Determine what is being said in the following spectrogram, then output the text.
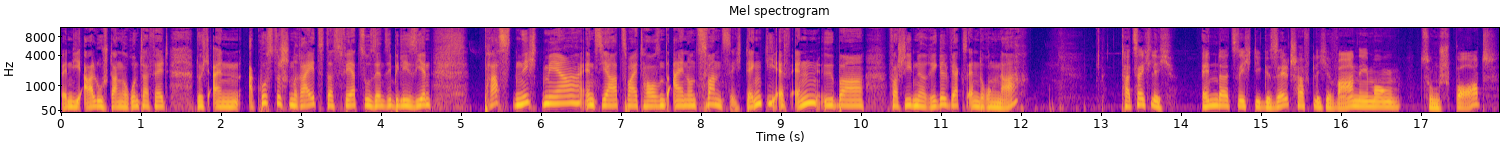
wenn die Alustange runterfällt, durch einen akustischen Reiz das Pferd zu sensibilisieren passt nicht mehr ins Jahr 2021. Denkt die FN über verschiedene Regelwerksänderungen nach? Tatsächlich ändert sich die gesellschaftliche Wahrnehmung zum Sport,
